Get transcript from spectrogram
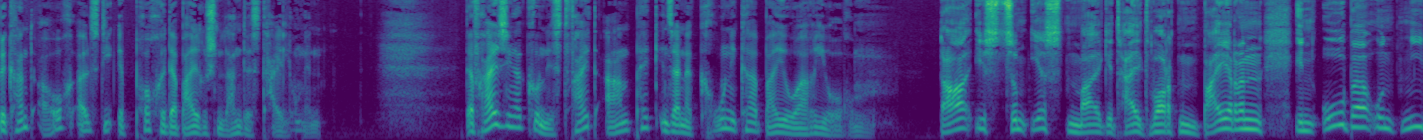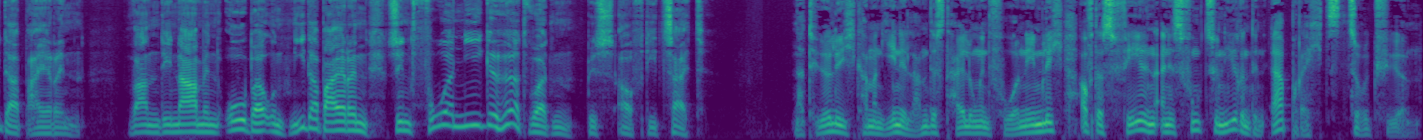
bekannt auch als die Epoche der bayerischen Landesteilungen. Der Freisinger Chronist Veit Arnpeck in seiner Chronica Baioariorum da ist zum ersten Mal geteilt worden Bayern in Ober- und Niederbayern. Wann die Namen Ober- und Niederbayern sind vor nie gehört worden, bis auf die Zeit. Natürlich kann man jene Landesteilungen vornehmlich auf das Fehlen eines funktionierenden Erbrechts zurückführen.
